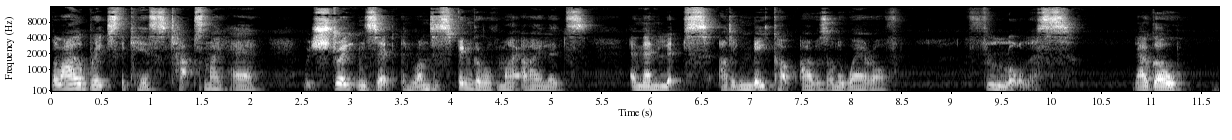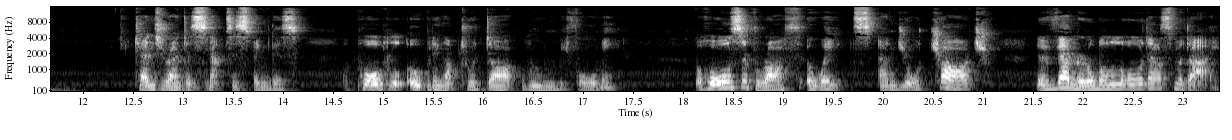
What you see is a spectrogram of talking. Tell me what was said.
Belial breaks the kiss, taps my hair, which straightens it, and runs his finger over my eyelids, and then lips, adding makeup I was unaware of. Flawless. Now go. Turns around and snaps his fingers, a portal opening up to a dark room before me. The halls of wrath awaits, and your charge the venerable Lord Asmodai.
